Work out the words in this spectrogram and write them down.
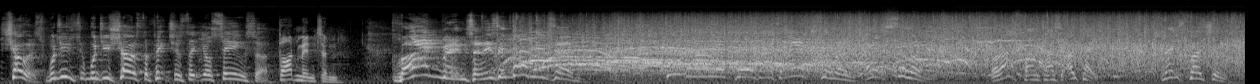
Show us. Would you would you show us the pictures that you're seeing, sir? Badminton. Badminton. Is it badminton? Yeah, that's excellent. Excellent. Well, that's fantastic. Okay. Next question.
